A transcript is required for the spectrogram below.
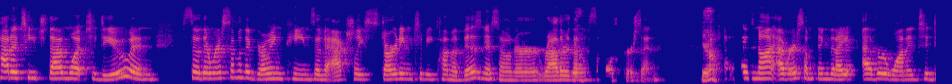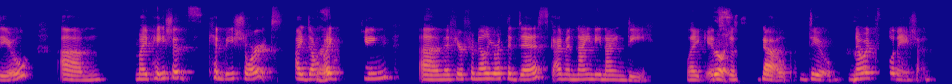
how to teach them what to do. And so there were some of the growing pains of actually starting to become a business owner rather than a salesperson. Yeah. It's not ever something that I ever wanted to do. Um, my patience can be short. I don't right. like teaching. Um, if you're familiar with the disc, I'm a 99D. Like it's really? just go, do, no explanation.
